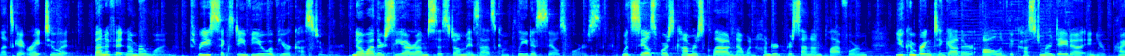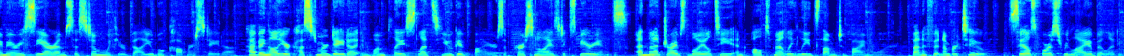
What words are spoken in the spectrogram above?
Let's get right to it. Benefit number one 360 view of your customer. No other CRM system is as complete as Salesforce. With Salesforce Commerce Cloud now 100% on platform, you can bring together all of the customer data in your primary CRM system with your valuable commerce data. Having all your customer data in one place lets you give buyers a personalized experience, and that drives loyalty and ultimately leads them to buy more. Benefit number two, Salesforce reliability.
